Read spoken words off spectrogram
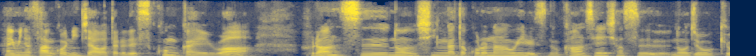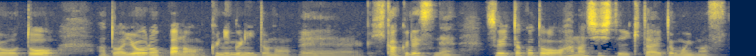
はい、皆さん、こんにちは。渡るです。今回は、フランスの新型コロナウイルスの感染者数の状況と、あとはヨーロッパの国々との、えー比較ですね。そういったことをお話ししていきたいと思います。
